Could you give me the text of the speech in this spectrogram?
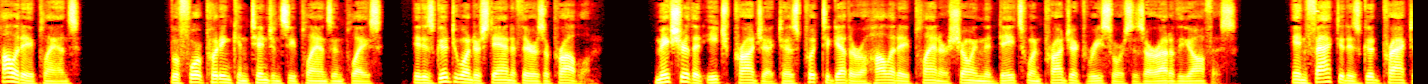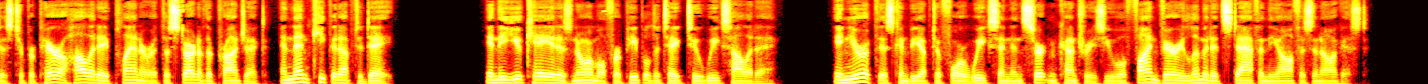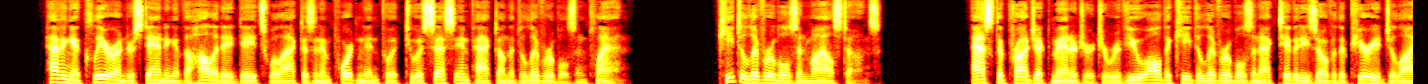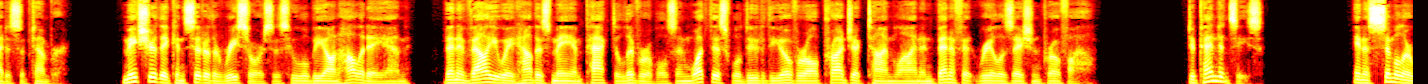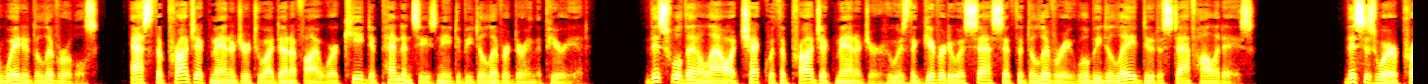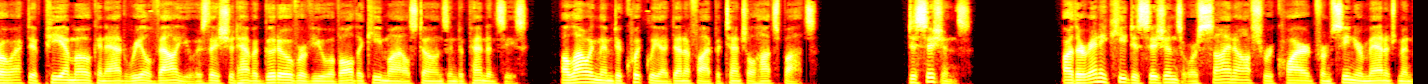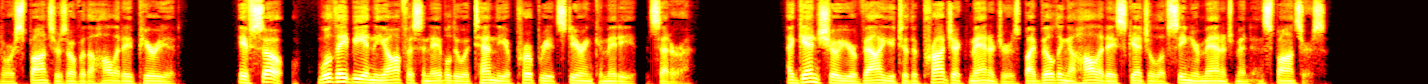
Holiday plans. Before putting contingency plans in place, it is good to understand if there is a problem. Make sure that each project has put together a holiday planner showing the dates when project resources are out of the office. In fact, it is good practice to prepare a holiday planner at the start of the project and then keep it up to date. In the UK, it is normal for people to take two weeks holiday. In Europe, this can be up to four weeks, and in certain countries, you will find very limited staff in the office in August. Having a clear understanding of the holiday dates will act as an important input to assess impact on the deliverables and plan. Key deliverables and milestones. Ask the project manager to review all the key deliverables and activities over the period July to September. Make sure they consider the resources who will be on holiday and, then evaluate how this may impact deliverables and what this will do to the overall project timeline and benefit realization profile. Dependencies. In a similar way to deliverables, Ask the project manager to identify where key dependencies need to be delivered during the period. This will then allow a check with the project manager, who is the giver, to assess if the delivery will be delayed due to staff holidays. This is where a proactive PMO can add real value as they should have a good overview of all the key milestones and dependencies, allowing them to quickly identify potential hotspots. Decisions Are there any key decisions or sign offs required from senior management or sponsors over the holiday period? If so, will they be in the office and able to attend the appropriate steering committee, etc.? Again, show your value to the project managers by building a holiday schedule of senior management and sponsors.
